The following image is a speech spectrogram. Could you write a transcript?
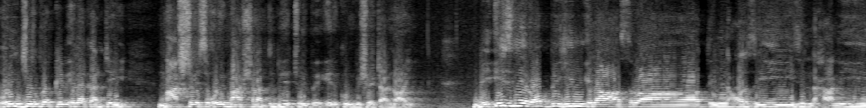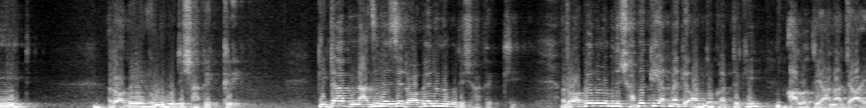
ওই জিওগ্রাফিক এলাকার যেই মাস রয়েছে ওই মাস সারা দুনিয়া চলবে এরকম বিষয়টা নয় بإذن ربهم إلى صراط العزيز الحميد রবের অনুমতি সাপেক্ষে। কিতাব নাজিল হয়েছে রবের অনুমতি সাপেক্ষে। রবের অনুমতি সাপেক্ষে আপনাকে অন্ধকার থেকে আলোতে আনা যায়।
